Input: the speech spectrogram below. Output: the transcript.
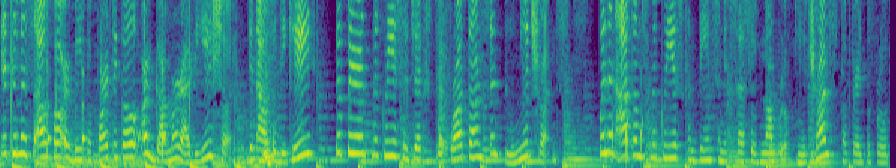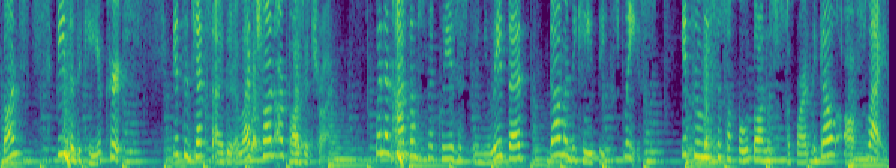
it emits alpha or beta particle or gamma radiation. In alpha decay, the parent nucleus ejects two protons and two neutrons. When an atom's nucleus contains an excessive number of neutrons compared to protons, beta decay occurs it ejects either electron or positron. When an atom's nucleus is stimulated, gamma decay takes place. It releases a photon which is a particle of light.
